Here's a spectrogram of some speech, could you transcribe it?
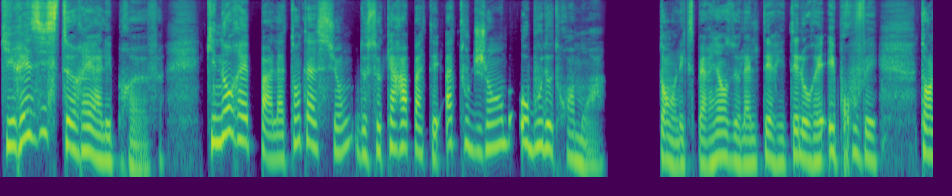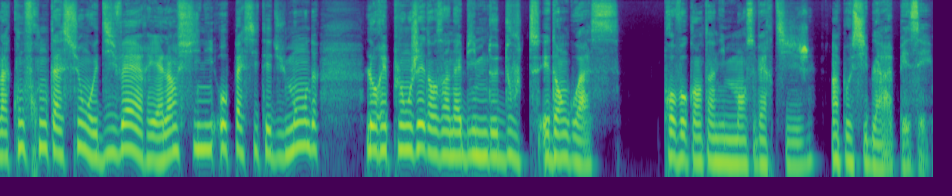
qui résisterait à l'épreuve, qui n'aurait pas la tentation de se carapater à toutes jambes au bout de trois mois. Tant l'expérience de l'altérité l'aurait éprouvé, tant la confrontation aux divers et à l'infinie opacité du monde l'aurait plongé dans un abîme de doute et d'angoisse, provoquant un immense vertige, impossible à apaiser.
